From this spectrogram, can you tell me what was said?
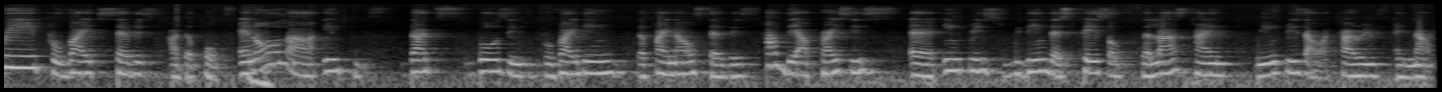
We provide service at the ports, and all our inputs that goes into providing the final service have their prices uh, increase within the space of the last time we increased our tariff and now.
